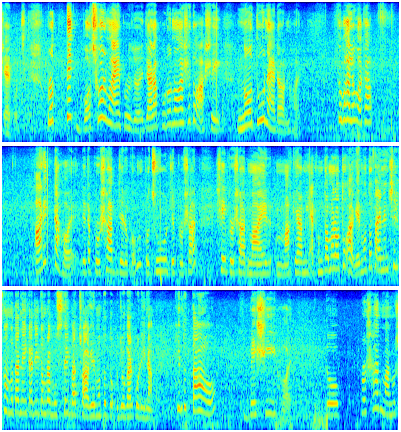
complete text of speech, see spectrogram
শেয়ার করছি। প্রত্যেক বছর মায়ের পুজোয় যারা পুরনো আসে তো আসেই, নতুন অ্যাড অন হয়। তো ভালো কথা। আরেকটা হয়, যেটা প্রসাদ যেরকম, প্রচুর যে প্রসাদ সেই প্রসাদ মায়ের, মাকে আমি, এখন তো আমার অত আগের মতো ফাইন্যান্সিয়াল ক্ষমতা নেই, কাজেই তোমরা বুঝতেই পারছ, আগের মতো জোগাড় করি না। কিন্তু তাও বেশি হয়। তো প্রসাদ মানুষ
